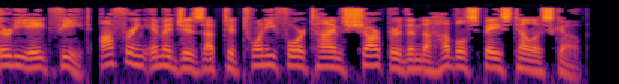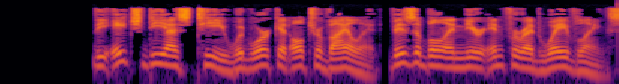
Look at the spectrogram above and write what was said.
(38 feet), offering images up to 24 times sharper than the Hubble Space Telescope. The HDST would work at ultraviolet, visible and near-infrared wavelengths.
